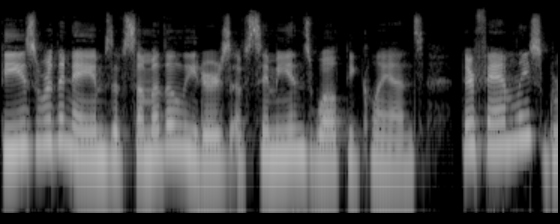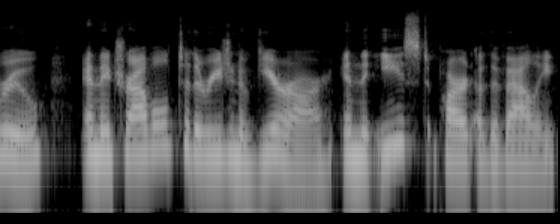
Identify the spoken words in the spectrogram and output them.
These were the names of some of the leaders of Simeon's wealthy clans. Their families grew and they traveled to the region of Gerar in the east part of the valley,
